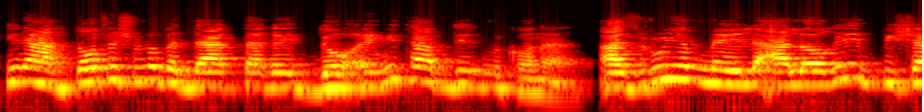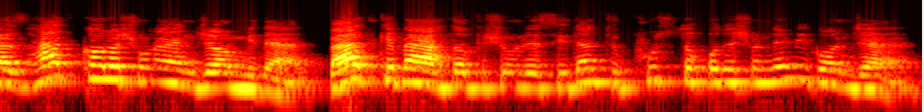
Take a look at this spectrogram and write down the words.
این اهدافشون رو به دغدغه دائمی تبدیل می‌کنن. از روی میل علاقه بیش از حد کارشون انجام میدن. بعد که به اهدافشون رسیدن تو پوست خودشون نمیگنجن.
